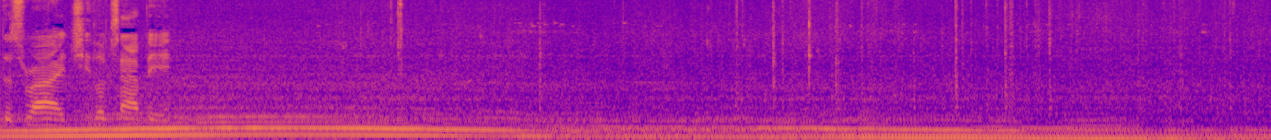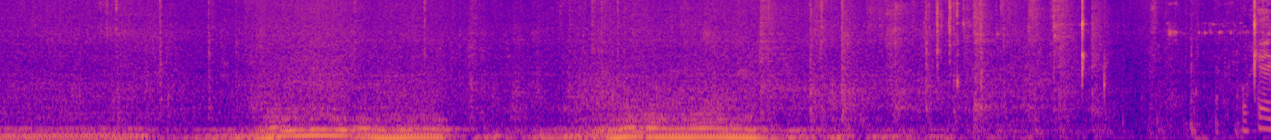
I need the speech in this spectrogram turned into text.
Did this ride. She looks happy. Okay.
